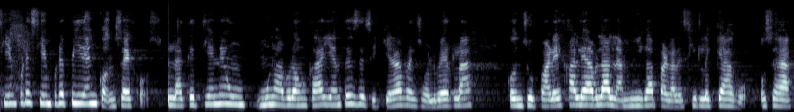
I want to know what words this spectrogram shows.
siempre, siempre piden consejos. La que tiene una bronca y antes de siquiera resolverla, con su pareja le habla a la amiga para decirle qué hago. O sea,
